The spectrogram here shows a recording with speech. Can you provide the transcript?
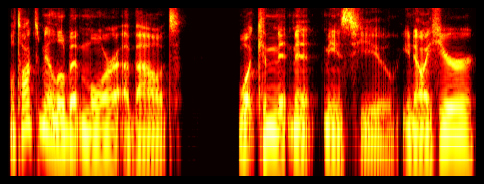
Well, talk to me a little bit more about what commitment means to you. You know, I hear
